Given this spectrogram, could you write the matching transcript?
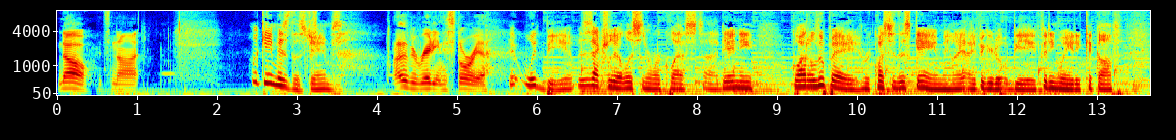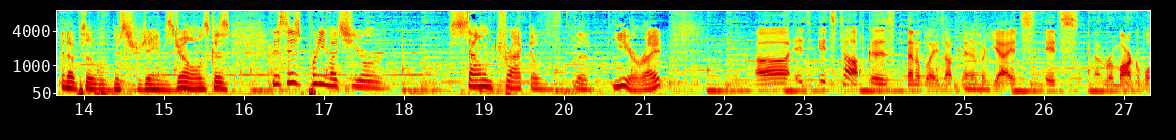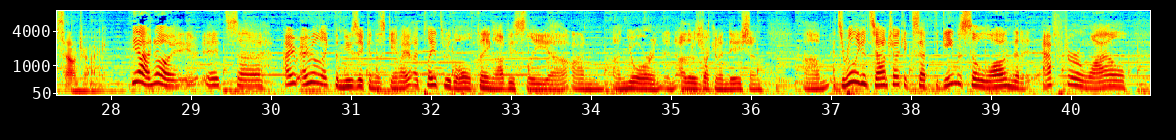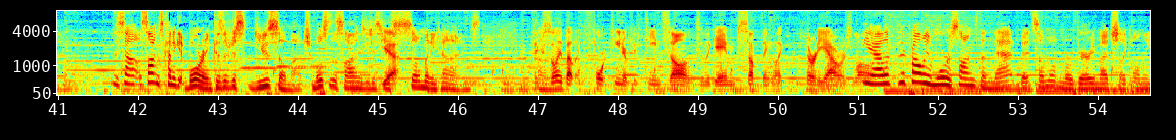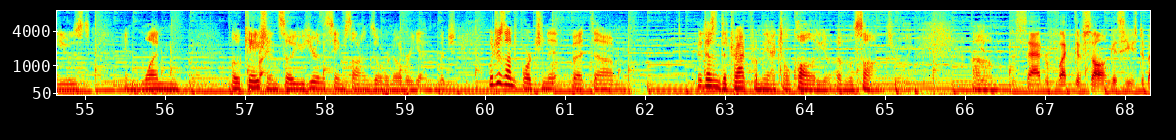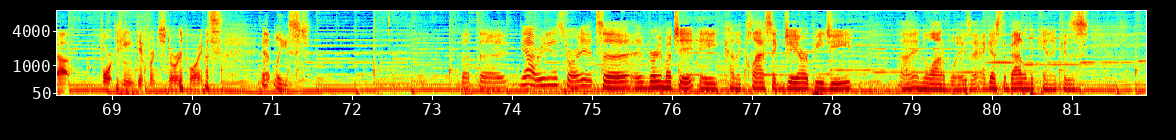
No, it's not. What game is this, James? That would be Radiant Historia. It would be. This is actually a listener request. Uh, Danny Guadalupe requested this game, and I, I figured it would be a fitting way to kick off an episode with Mr. James Jones because this is pretty much your soundtrack of the year, right? Uh, it's it's tough because Xenoblade's up there, but yeah, it's it's a remarkable soundtrack. Yeah, no, it, it's. Uh, I, I really like the music in this game. I, I played through the whole thing, obviously, uh, on on your and, and others' recommendation. Um, it's a really good soundtrack, except the game is so long that it, after a while, the so- songs kind of get boring because they're just used so much. Most of the songs you just Yeah. so many times. There's only about like 14 or 15 songs, and the game's something like 30 hours long. Yeah, there, there are probably more songs than that, but some of them are very much like only used in one location, Right. so you hear the same songs over and over again, which which is unfortunate, but um, it doesn't detract from the actual quality of, of those songs, really. Um, The sad, reflective song gets used about 14 different story points. at least. But uh, yeah, reading the story, it's a, a very much a, a kind of classic JRPG uh, in a lot of ways. I, I guess the battle mechanic is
